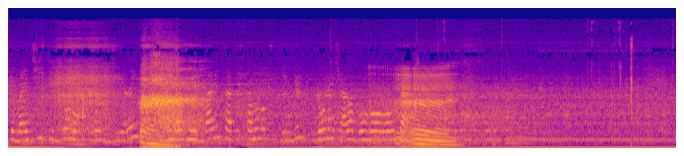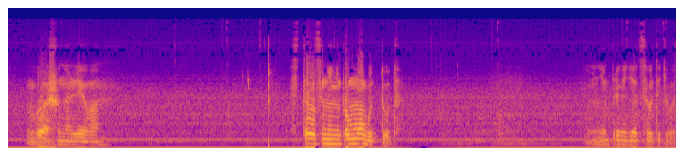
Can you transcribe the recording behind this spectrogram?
Чтобы очистить зону от избавиться от установок Стингер до начала бомбового удара. Вашу налево. Стелсы мне не помогут тут. Мне пригодятся вот эти вот.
